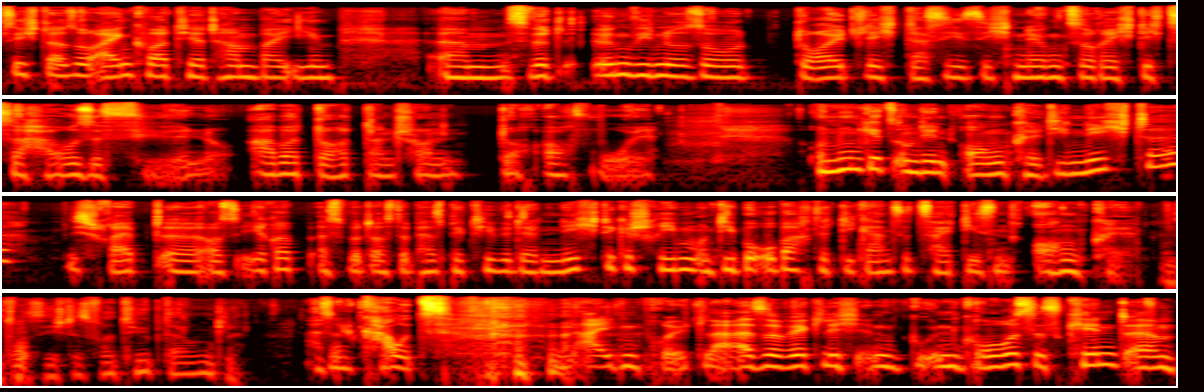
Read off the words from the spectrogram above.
sich da so einquartiert haben bei ihm. Ähm, es wird irgendwie nur so deutlich, dass sie sich nirgends so richtig zu Hause fühlen, aber dort dann schon doch auch wohl. Und nun geht es um den Onkel. Die Nichte, sie schreibt äh, aus ihrer, es wird aus der Perspektive der Nichte geschrieben und die beobachtet die ganze Zeit diesen Onkel. Und was ist das für ein Typ, der Onkel? also ein Kauz, ein Eigenbrötler, also wirklich ein, ein großes Kind. Ähm,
